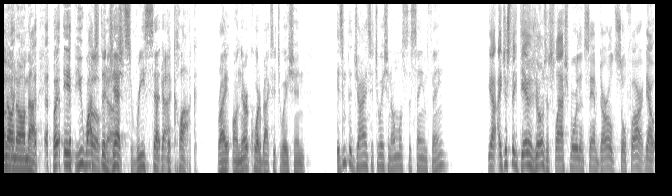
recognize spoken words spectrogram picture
Oh, no, no, I'm not. But if you watch Oh, the gosh. Jets reset Forgot. the clock, right, on their quarterback situation, isn't the Giants situation almost the same thing? Yeah, I just think Daniel Jones has flashed more than Sam Darnold so far. Now,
